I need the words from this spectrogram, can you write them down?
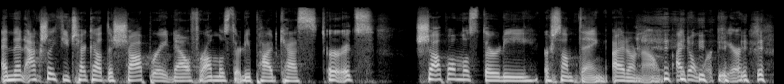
And then actually, if you check out the shop right now for almost 30 podcasts, or it's shop almost 30 or something. I don't know. I don't work here,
